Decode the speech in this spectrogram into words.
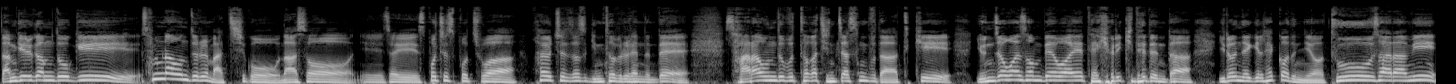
남길 감독이 3라운드를 마치고 나서 저희 스포츠 스포츠와 화요체에서 인터뷰를 했는데 4라운드부터가 진짜 승부다. 특히 윤정환 선배와의 대결이 기대된다. 이런 얘기를 했거든요. 두 사람이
